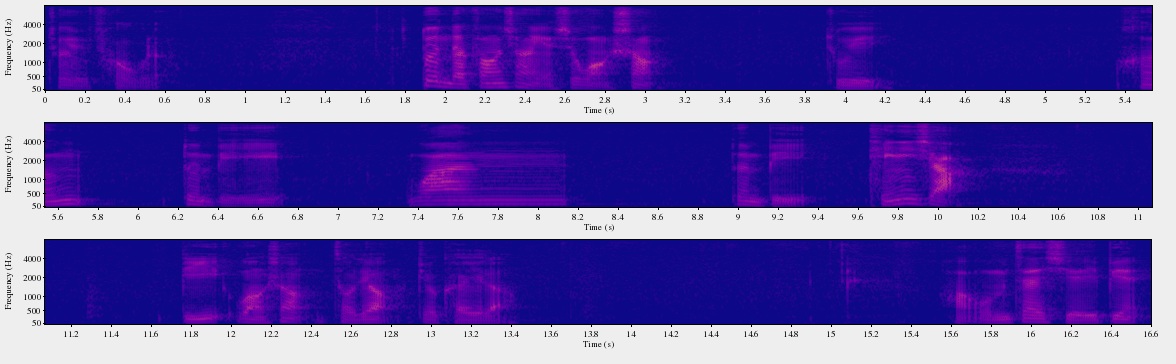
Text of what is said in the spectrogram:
这就错误了。顿的方向也是往上，注意，横顿笔，弯顿笔，停一下，笔往上走掉就可以了。好，我们再写一遍，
